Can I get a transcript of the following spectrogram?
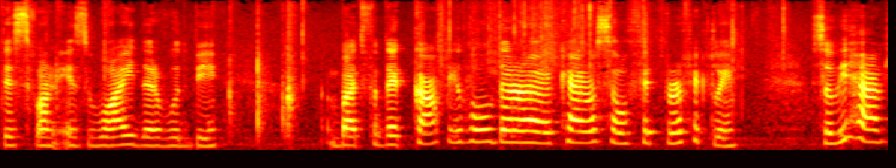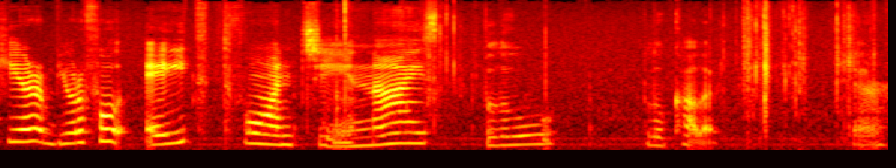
this one is wider would be. But for the coffee holder uh, carousel fit perfectly. So we have here beautiful 820 nice blue blue color there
